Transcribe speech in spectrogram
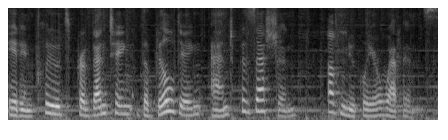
It includes preventing the building and possession of nuclear weapons.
